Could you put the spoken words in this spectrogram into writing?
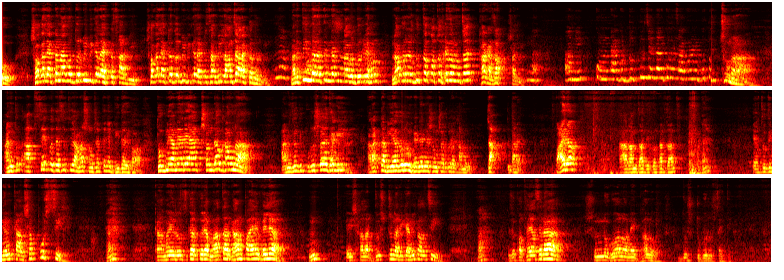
সকালে একটা নাগর ধরবি বিকালে একটা ছাড়বি। সকালে একটা ধরবি বিকালে একটা ছাড়বি লাঞ্চে আর একটা ধরবি মানে তিন বেলা তিন বেলা নাগর ধরবি এখন। নাগরের দুধটা কত ফেবে মন চায় থাকা যা শালি। আমি কোন নাগর চাই না কোন নাগরের মতো। কিচ্ছু না। আমি তো আপসে কইতাছি, তুই আমার সংসার থেকে বিদায় হ। তোকে আমি আরে এক সন্ধ্যাও খাও না। আমি যদি পুরুষ হয়ে থাকি আর একটা বিয়া করুম হেডে নিয়ে সংসার করে খামু। যা, তুই বাইরে। বাইরে আরাম দাদি কোনার যান। হ্যাঁ? এতদিন আমি কালসাপ পুষছি। হ্যাঁ? কামাই রোজগার করে মাথার ঘাম পায়ে ফেলে। হুম? এই শালার দুষ্ট নারীকে আমি পালছি। হ্যাঁ? যে কথাই আছে না? শূন্য গোয়াল অনেক ভালো দুষ্টু গরুর চাইতে।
